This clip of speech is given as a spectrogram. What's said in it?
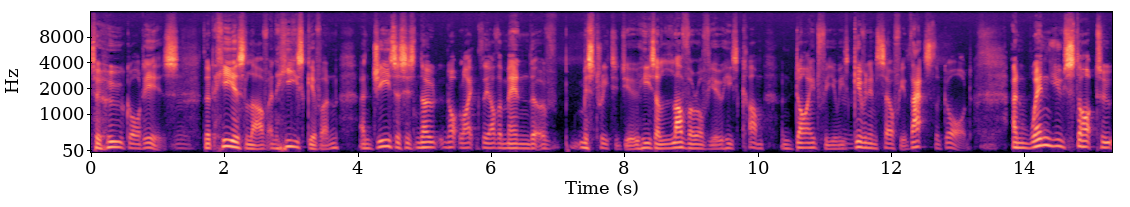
to who God is, mm. that He is love and He's given, and Jesus is no not like the other men that have mistreated you. He's a lover of you. He's come and died for you. He's mm. given Himself for you. That's the God. Mm. And when you start to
